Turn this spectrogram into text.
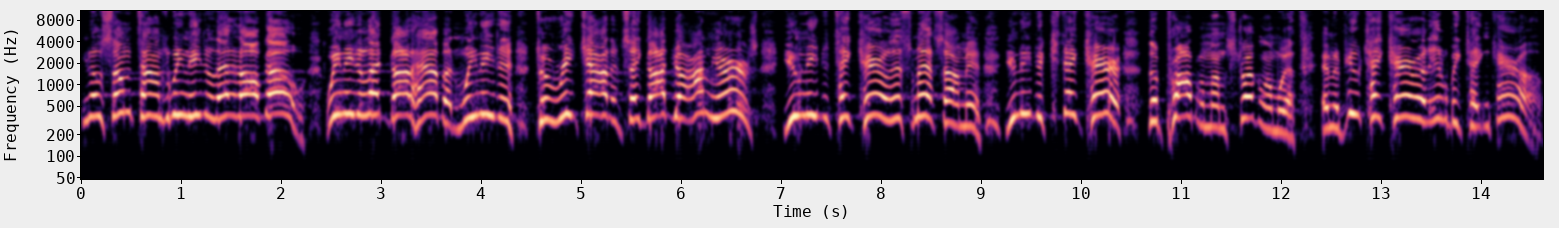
You know, sometimes we need to let it all go. We need to let God have it. We need to, to reach out and say, God, I'm yours. You need to take care of this mess I'm in. You need to take care of the problem I'm struggling with. And if you take care of it, it'll be taken care of.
